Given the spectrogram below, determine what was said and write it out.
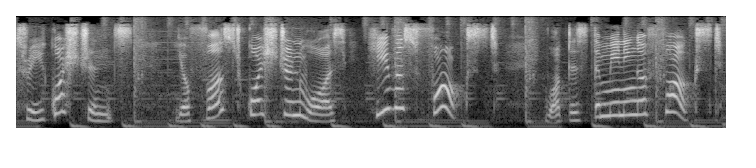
three questions. Your first question was He was foxed. What is the meaning of foxed?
